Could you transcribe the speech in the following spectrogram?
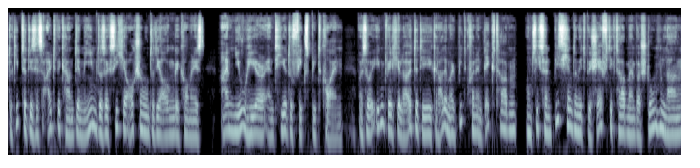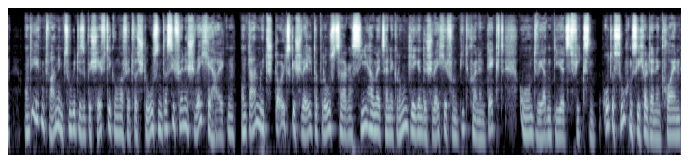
Da gibt es ja dieses altbekannte Meme, das euch sicher auch schon unter die Augen gekommen ist. I'm new here and here to fix Bitcoin. Also irgendwelche Leute, die gerade mal Bitcoin entdeckt haben und sich so ein bisschen damit beschäftigt haben, ein paar Stunden lang und irgendwann im Zuge dieser Beschäftigung auf etwas stoßen, das sie für eine Schwäche halten und dann mit stolz geschwellter Brust sagen, sie haben jetzt eine grundlegende Schwäche von Bitcoin entdeckt und werden die jetzt fixen. Oder suchen sich halt einen Coin,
